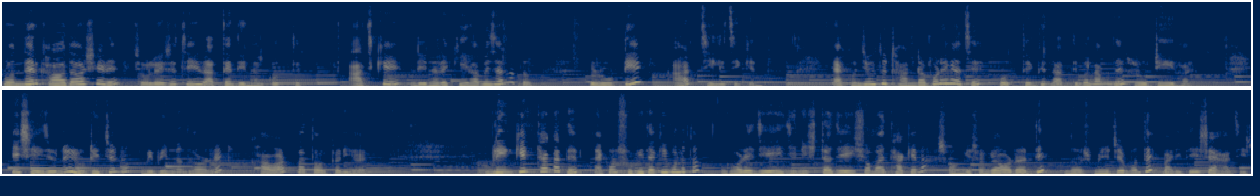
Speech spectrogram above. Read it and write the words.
সন্ধ্যের খাওয়া দাওয়া সেরে চলে এসেছি রাতে ডিনার করতে। আজকে ডিনারে কী হবে জানো তো? রুটি আর চিলি চিকেন। এখন যেহেতু ঠান্ডা পড়ে গেছে প্রত্যেক দিন রাত্রিবেলা আমাদের রুটিই হয়। এ সেই জন্যই রুটির জন্য বিভিন্ন ধরনের খাবার বা তরকারি হয়। ব্লিঙ্কিট থাকাতে এখন সুবিধা কী বলো তো ঘরে যেই জিনিসটা যেই সময় থাকে না, সঙ্গে সঙ্গে অর্ডার দিয়ে দশ মিনিটের মধ্যে বাড়িতে এসে হাজির।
